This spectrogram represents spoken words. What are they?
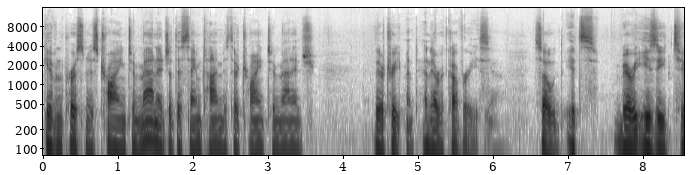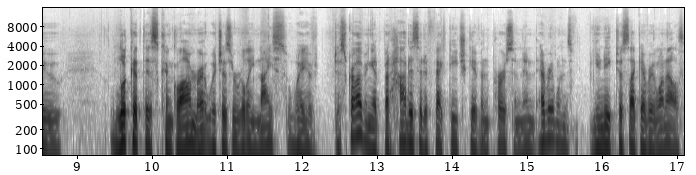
given person is trying to manage at the same time as they're trying to manage their treatment and their recoveries. Yeah. So it's very easy to look at this conglomerate, which is a really nice way of describing it, but how does it affect each given person? And everyone's unique just like everyone else.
